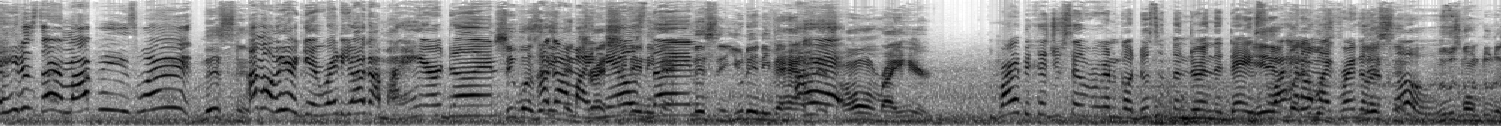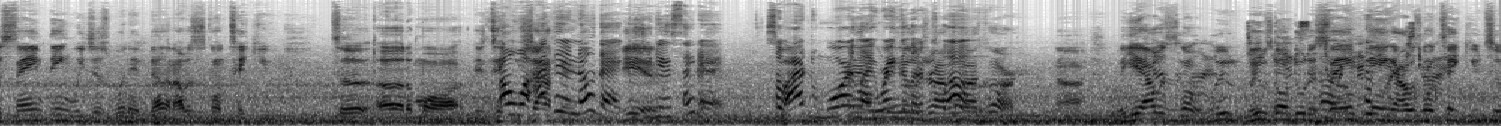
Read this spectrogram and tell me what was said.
he disturbed my peace. What? Listen, I'm over here getting ready. I got my hair done. she wasn't I got even my dressed. She didn't done. even listen. You didn't even have I this had- on right here. Right, because you said we were gonna go do something during the day, so I had on was- like regular listen, clothes. We was gonna do the same thing. We just went and done. I was just gonna take you to uh, the mall and take oh well, I didn't know that because Yeah. you didn't say that. So I wore Man, like who the hell regular driving my car? Nah, but yeah, I was gonna. We, we was gonna do the same thing. I was gonna take you to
